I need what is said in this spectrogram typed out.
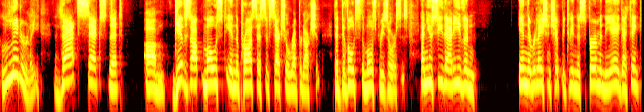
literally that sex that um, gives up most in the process of sexual reproduction, that devotes the most resources. And you see that even in the relationship between the sperm and the egg. I think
